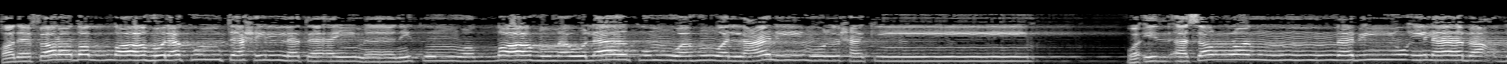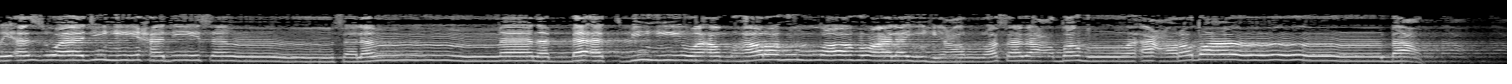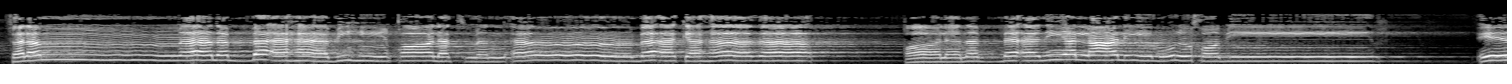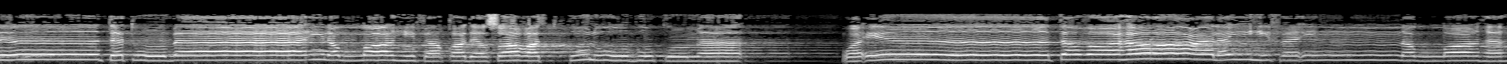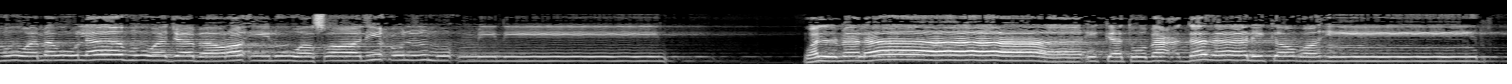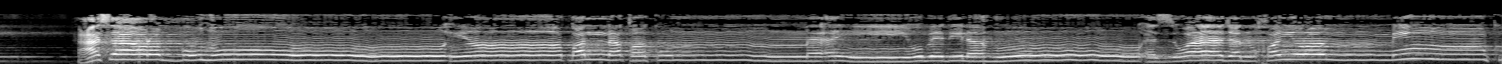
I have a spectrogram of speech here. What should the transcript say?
قد فرض الله لكم تحلة أيمانكم والله مولاكم وهو العليم الحكيم. وإذ أسر النبي إلى بعض أزواجه حديثا فلما نبأت به وأظهره الله عليه عرف بعضه وأعرض عن بعض. فلما نبأها به قالت من أنبأك هذا؟ قال نبأني العليم الخبير. إن تتوبا إلى الله فقد صغت قلوبكما. وإن تظاهرا عليه فإن الله هو مولاه وجبرائيل وصالح المؤمنين. والملائكة بعد ذلك ظهير. عسى ربه إن طلقكن أن يبدله أزواجا خيرا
